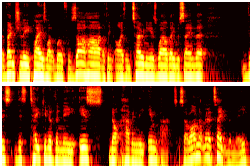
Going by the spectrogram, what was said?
Eventually players like wilfried zaha and i think ivan Toney as well they were saying that this this taking of the knee is not having the impact. So i'm not going to take the knee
